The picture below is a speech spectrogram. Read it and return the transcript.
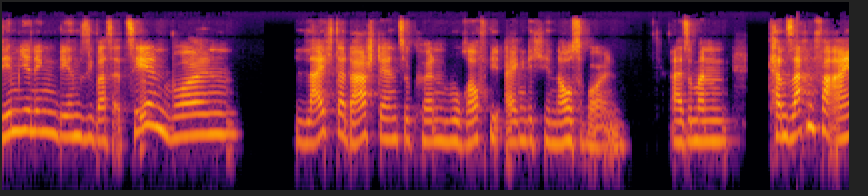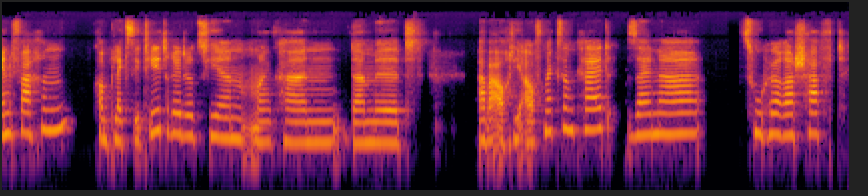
demjenigen, dem sie was erzählen wollen, leichter darstellen zu können, worauf die eigentlich hinaus wollen. Also man kann Sachen vereinfachen, Komplexität reduzieren, man kann damit aber auch die Aufmerksamkeit seiner Zuhörerschaft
